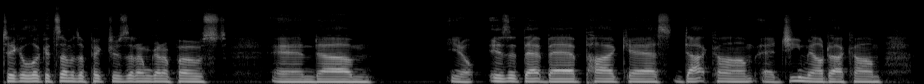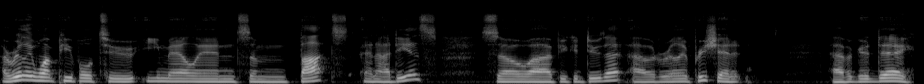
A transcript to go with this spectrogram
Take a look at some of the pictures that I'm going to post. And, um, you know, is it that bad podcast.com at gmail.com. I really want people to email in some thoughts and ideas. So uh, if you could do that, I would really appreciate it. Have a good day.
